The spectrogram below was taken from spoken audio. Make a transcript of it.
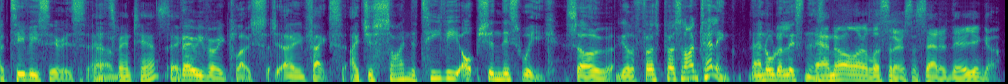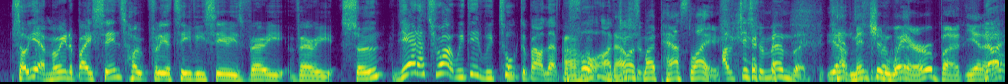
a TV series. Um, That's fantastic. Very, very close. Uh, in fact, I just signed the TV option this week, so you're the first person I'm telling, and all the listeners. And all our listeners this Saturday. There you go. so yeah, Marina Bay Sins. Hopefully, a TV series very, very soon. Yeah, that's right. We did. We talked about that before. Uh-huh, that was re- my past life. I've just remembered. Yeah, Can't mention remembered that. where, but you know.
